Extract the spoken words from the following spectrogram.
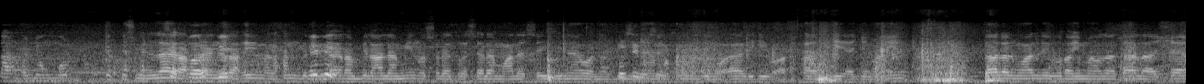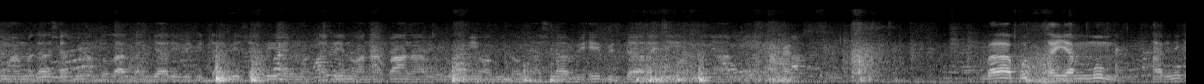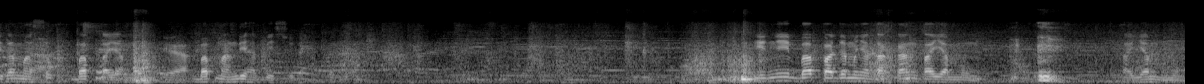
Bismillahirrahmanirrahim. Alhamdulillahirabbil alamin wassalatu wassalamu ala sayyidina wa nabiyyina Muhammadin wa alihi wa ashabihi ajma'in. Qala al-muallif rahimahullah ta'ala Syekh Muhammad Arsyad bin Abdullah Al-Banjari fi kitabih Sabilil Mu'tadin wa nafa'na bi ulumi wa bi ulumi aslabihi bid daraini amin. Babut tayammum. Hari ini kita masuk bab tayammum. Ya. Bab mandi habis sudah. Ini bab pada menyatakan tayamum. tayamum.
